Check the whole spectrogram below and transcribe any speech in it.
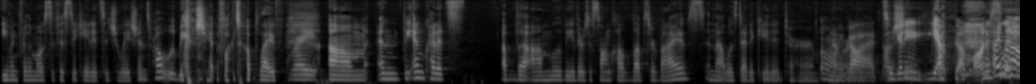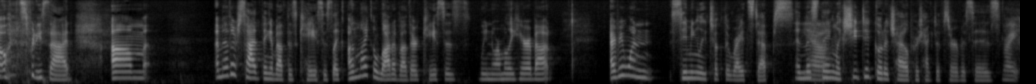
even for the most sophisticated situations, probably because she had a fucked up life. Right. Um, and the end credits of the um, movie, there's a song called "Love Survives," and that was dedicated to her. Oh my. God. So I'm she, getting yeah, up, honestly. I know it's pretty sad. Um, another sad thing about this case is like, unlike a lot of other cases we normally hear about, everyone seemingly took the right steps in this Yeah. thing. Like, she did go to Child Protective Services. Right.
